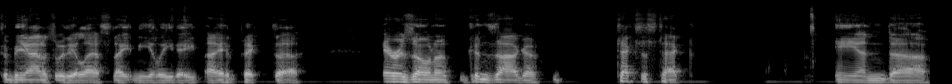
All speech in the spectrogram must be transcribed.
to be honest with you, last night in the Elite Eight, I had picked uh, Arizona, Gonzaga, Texas Tech, and uh,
